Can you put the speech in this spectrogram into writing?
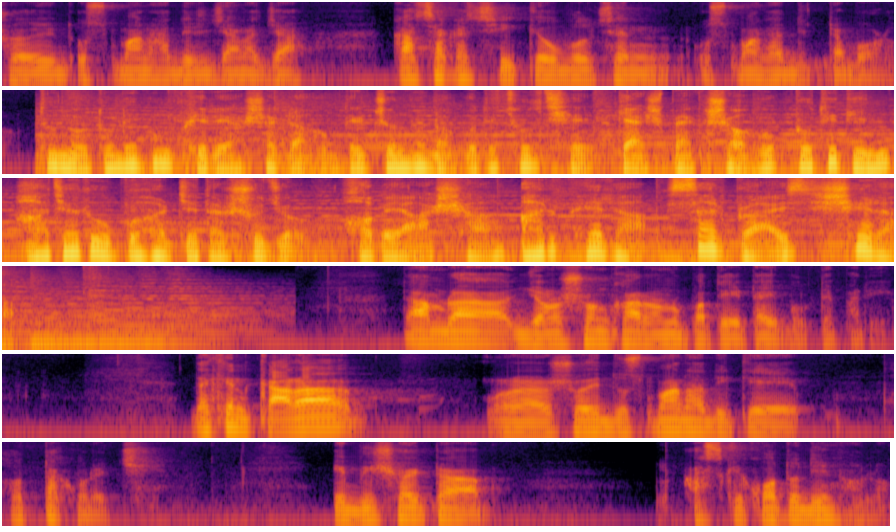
শহীদ উসমান হাদির জানাজা। কাছাকাছি কেউ বলছেন উসমান হাদিরটা বড়। তো নতুন এবং ফিরে আসা গ্রাহকদের জন্য নগদে চলছে ক্যাশব্যাক সহ প্রতিদিন হাজারো উপহার জেতার সুযোগ। হবে আশা আর ফেরা সারপ্রাইজ সেরা। তা আমরা জনসংখ্যার অনুপাতে এটাই বলতে পারি। দেখেন কারা শহীদ উসমান হাদিকে হত্যা করেছে। এ বিষয়টা আজকে কতদিন হলো?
